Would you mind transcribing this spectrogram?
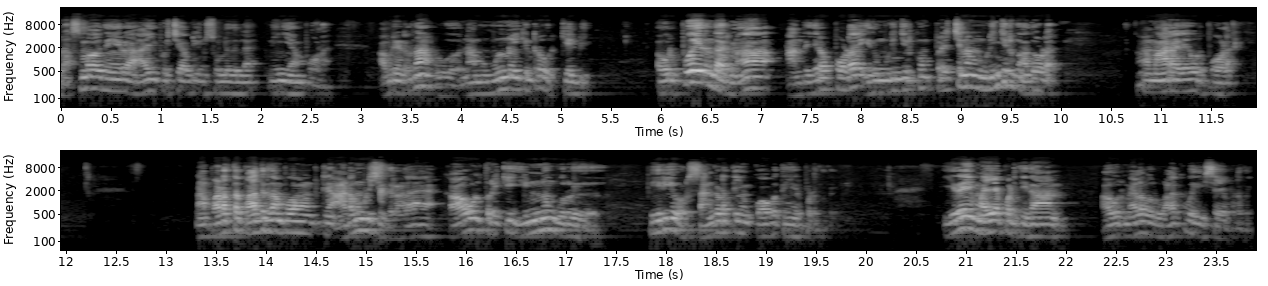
ஒரு அசம்பாவிதம் ஆகி போச்சு அப்படின்னு சொல்லுதில்ல நீங்கள் ஏன் போகல? அப்படின்றது தான் நாம் முன்வைக்கின்ற ஒரு கேள்வி. அவர் போயிருந்தாருன்னா அந்த இறப்போட இது முடிஞ்சிருக்கும் பிரச்சனை முடிஞ்சிருக்கும் அதோட. ஆனால் மாறாக அவர் போகல. நான் படத்தை பார்த்துட்டு தான் போவேன் அப்படின்னு அடம் பிடிச்சதுனால காவல்துறைக்கு இன்னும் ஒரு பெரிய ஒரு சங்கடத்தையும் கோபத்தையும் ஏற்படுத்துது. இதை மையப்படுத்தி தான் அவர் மேலே ஒரு வழக்கு பதிவு செய்யப்படுது.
